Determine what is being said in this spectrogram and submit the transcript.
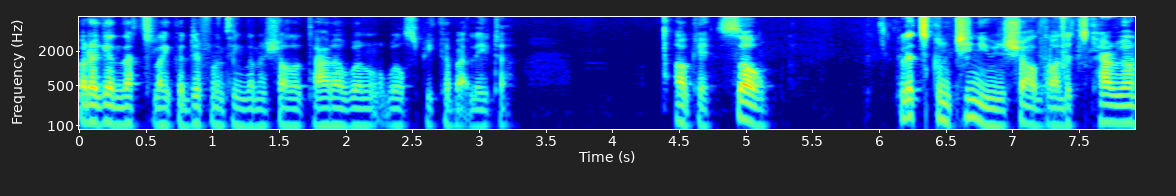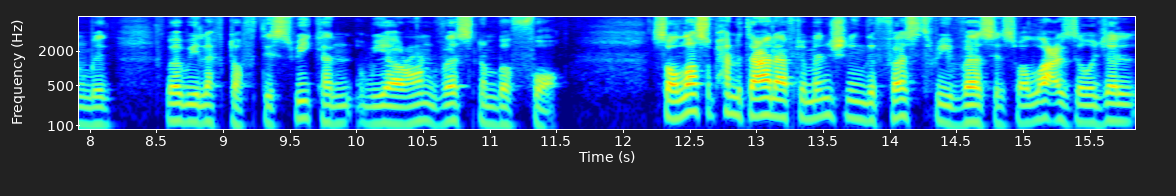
but again, that's like a different thing that inshallah ta'ala we'll, we'll speak about later. Okay, so let's continue inshallah. Let's carry on with where we left off this week, and we are on verse number four. So Allah subhanahu wa ta'ala, after mentioning the first three verses, so Allah Azza wa Jal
